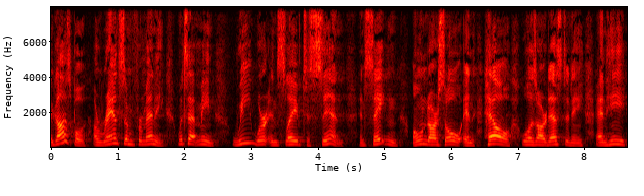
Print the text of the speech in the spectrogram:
The gospel, a ransom for many. What's that mean? We were enslaved to sin, and Satan owned our soul, and hell was our destiny. And he,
